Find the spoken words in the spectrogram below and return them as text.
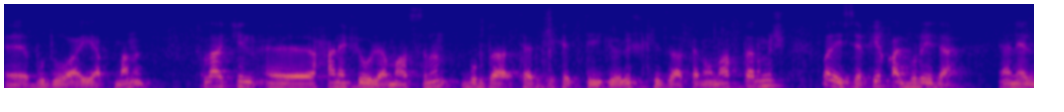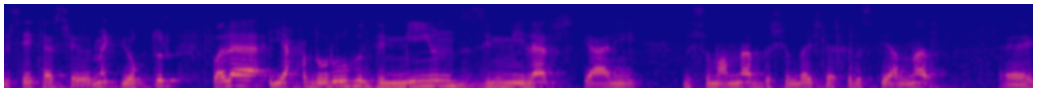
e, bu duayı yapmanın. Lakin e, Hanefi ulemasının burada tercih ettiği görüş ki zaten onu aktarmış. Veleyse fi kalburida yani elbiseyi ters çevirmek yoktur. Ve la yahduruhu zimmiyun zimmiler yani Müslümanlar dışında işte Hristiyanlar, e,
